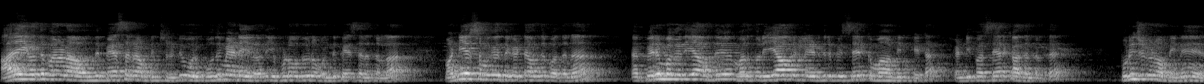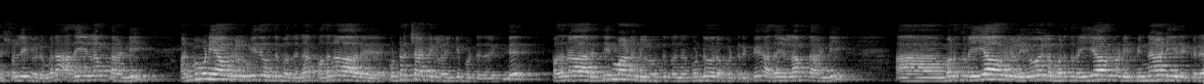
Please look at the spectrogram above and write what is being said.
அதை வந்து நான் வந்து பேசுறேன் அப்படின்னு சொல்லிட்டு ஒரு பொது மேடையில் வந்து இவ்வளவு தூரம் வந்து பேசுறதெல்லாம் வன்னியர் சமூகத்துக்கிட்ட வந்து பார்த்தீங்கன்னா பெரும்பகுதியாக வந்து மருத்துவர் ஐயா அவர்களை எடுத்துகிட்டு போய் சேர்க்குமா அப்படின்னு கேட்டால் கண்டிப்பாக சேர்க்காதுன்றத புரிஞ்சுக்கணும் அப்படின்னு சொல்லி விரும்புகிறேன் அதையெல்லாம் தாண்டி அன்புமணி அவர்கள் மீது வந்து பார்த்தீங்கன்னா பதினாறு குற்றச்சாட்டுகள் வைக்கப்பட்டதற்கு பதினாறு தீர்மானங்கள் வந்து பார்த்தீங்கன்னா கொண்டு வரப்பட்டிருக்கு. அதையெல்லாம் தாண்டி மருத்துவர் ஐயா அவர்களையோ இல்லை மருத்துவர் ஐயா அவர்களுடைய பின்னாடி இருக்கிற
